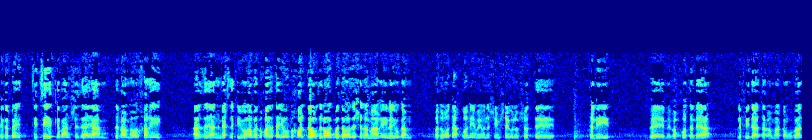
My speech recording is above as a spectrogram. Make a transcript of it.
לגבי ציצית, כיוון שזה היה דבר מאוד חריג, אז היה נמך זה כיורה, אבל בכל זאת היו בכל דור, זה לא רק בדור הזה של המעריל, היו גם בדורות האחרונים, היו נשים שהיו לובשות אה, טלית ומברכות עליה, לפי דעת הרמה כמובן,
